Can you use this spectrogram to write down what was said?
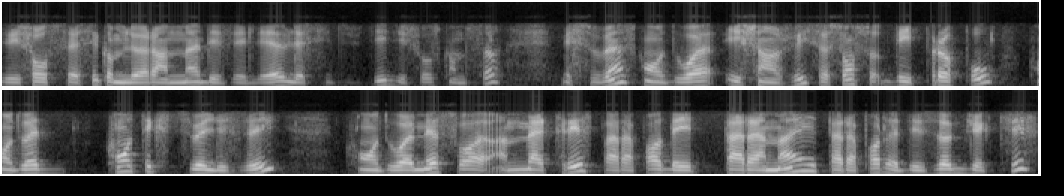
des choses faciles comme le rendement des élèves, l'assiduité, des choses comme ça. Mais souvent, ce qu'on doit échanger, ce sont des propos qu'on doit contextualiser qu'on doit mettre soit en matrice par rapport à des paramètres, par rapport à des objectifs,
